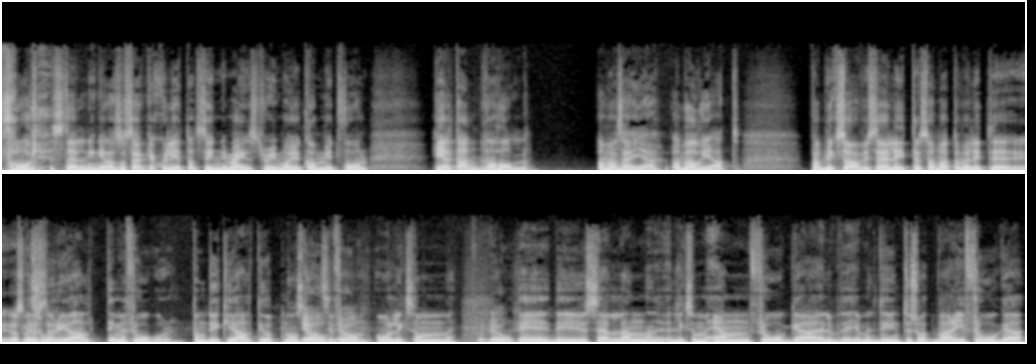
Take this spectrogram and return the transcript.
frågeställningarna som sen kanske letats in i mainstream har ju kommit från helt andra håll. Om man säger. Och börjat. Public service är lite som att de är lite... Men så säga- är det ju alltid med frågor. De dyker ju alltid upp någonstans Jo, ifrån. Och liksom, Det, är, det är ju sällan liksom en fråga, eller det är ju inte så att varje fråga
